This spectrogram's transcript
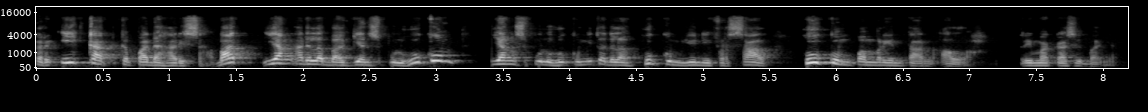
terikat kepada hari sabat yang adalah bagian 10 hukum, yang 10 hukum itu adalah hukum universal, hukum pemerintahan Allah. Terima kasih banyak.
